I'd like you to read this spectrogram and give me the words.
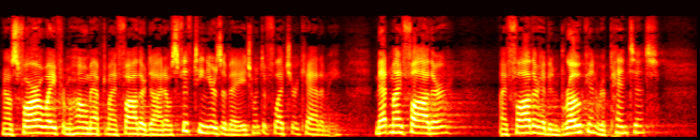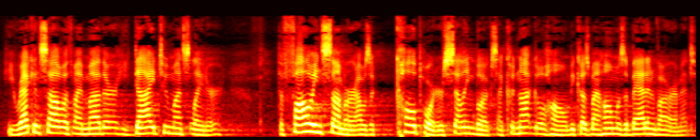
when I was far away from home after my father died, I was 15 years of age, went to Fletcher Academy, met my father. My father had been broken, repentant. He reconciled with my mother. He died two months later. The following summer, I was a colporteur selling books. I could not go home because my home was a bad environment.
